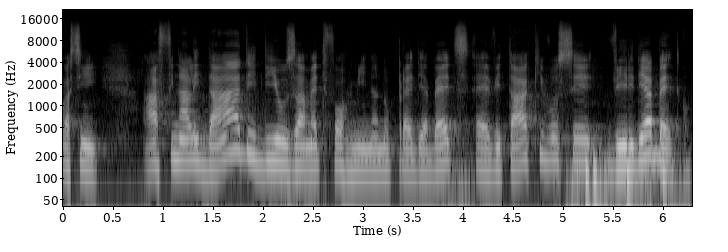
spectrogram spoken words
assim, a finalidade de usar metformina no pré-diabetes é evitar que você vire diabético.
